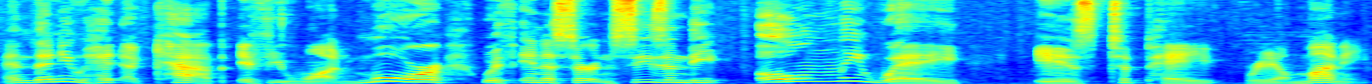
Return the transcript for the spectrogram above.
and then you hit a cap if you want more within a certain season. The only way is to pay real money.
